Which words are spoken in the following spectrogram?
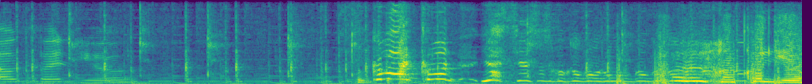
How could you? Come on, come on! Yes, yes, let's go, go, go, go, go, go, go, go, How could you?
